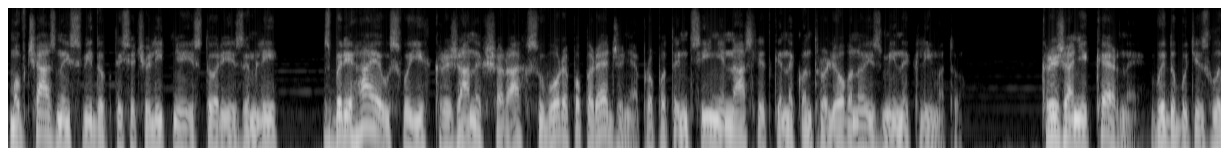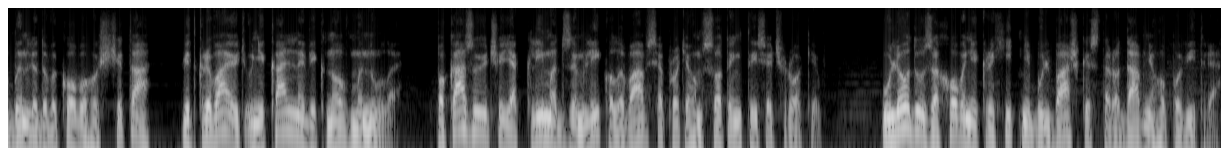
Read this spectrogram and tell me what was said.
мовчазний свідок тисячолітньої історії Землі, зберігає у своїх крижаних шарах суворе попередження про потенційні наслідки неконтрольованої зміни клімату. Крижані керни, видобуті з глибин льодовикового щита, відкривають унікальне вікно в минуле, показуючи, як клімат Землі коливався протягом сотень тисяч років. У льоду заховані крихітні бульбашки стародавнього повітря,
